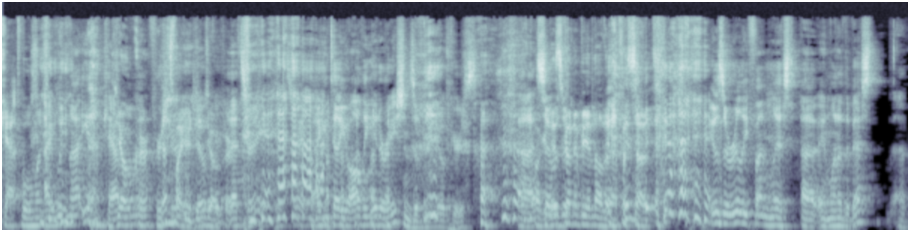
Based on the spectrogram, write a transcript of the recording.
Catwoman. I would not, yeah, Catwoman, Joker. For That's sure. why you're the Joker. That's right. That's right. I can tell you all the iterations of the Jokers. Uh, okay, so it there's going to be another episode. it was a really fun list uh, and one of the best uh,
